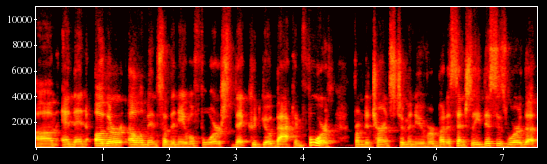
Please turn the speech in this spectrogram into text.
um, and then other elements of the naval force that could go back and forth from deterrence to maneuver. But essentially, this is where the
